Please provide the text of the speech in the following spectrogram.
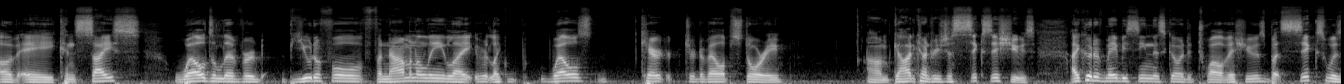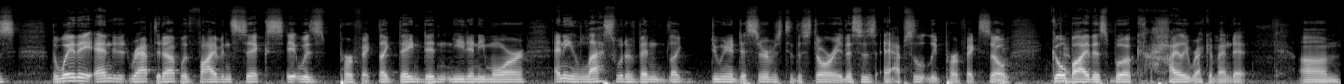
of a concise, well delivered, beautiful, phenomenally like like well character developed story. Um, God Country is just six issues. I could have maybe seen this go into twelve issues, but six was the way they ended it, wrapped it up with five and six. It was perfect. Like they didn't need any more. Any less would have been like doing a disservice to the story. This is absolutely perfect. So go buy this book. I highly recommend it. Um,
